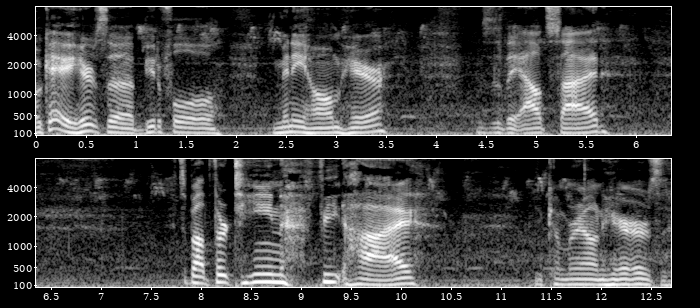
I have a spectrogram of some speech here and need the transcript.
Okay, here's a beautiful mini home here. This is the outside. It's about 13 feet high. You come around here, there's an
